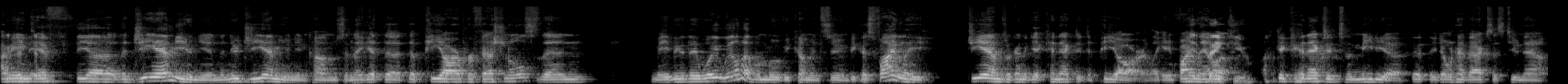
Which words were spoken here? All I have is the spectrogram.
I, mean, if the uh, the GM union, the new GM union comes and they get the the PR professionals, then maybe they will, will have a movie coming soon because finally GMs are going to get connected to PR. Like, and finally, yeah, thank you. Get connected to the media that they don't have access to now.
